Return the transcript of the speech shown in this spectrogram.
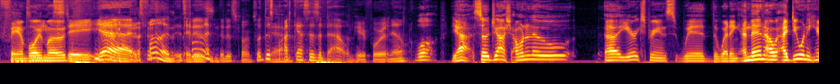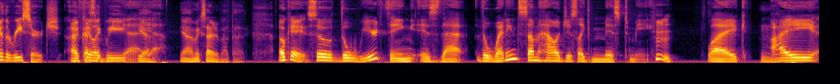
Fanboy mode? state. yeah it's fun it's It fun is. It is fun. that's what this Yeah. podcast is about I'm here for it. you know Well, yeah. So, Josh, I want to know uh, your experience with the wedding, and then I, I do want to hear the research. I I've feel like we, yeah, yeah, yeah. yeah, I'm excited about that. okay so the weird thing is that the wedding somehow just like missed me Hmm. like Hmm. i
